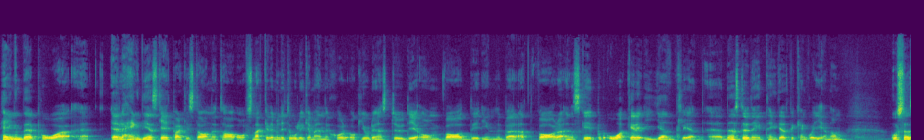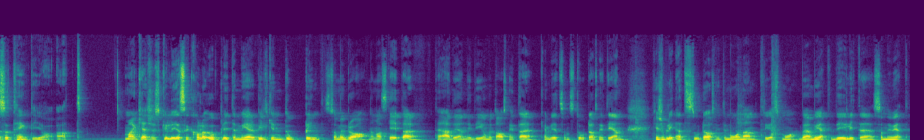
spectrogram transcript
hängde på eh, eller hängde i en skatepark i stan ett tag och snackade med lite olika människor och gjorde en studie om vad det innebär att vara en skateboardåkare egentligen. Eh, den studien tänkte jag att vi kan gå igenom. Och sen så tänkte jag att man kanske skulle, jag ska kolla upp lite mer vilken doping som är bra när man skater. Jag hade en idé om ett avsnitt där, kan bli ett sånt stort avsnitt igen. Kanske blir ett stort avsnitt i månaden, tre små, vem vet? Det är lite som ni vet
